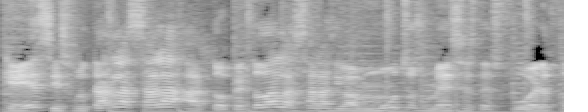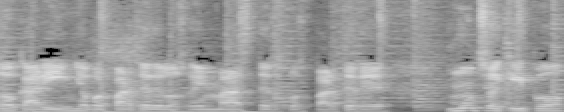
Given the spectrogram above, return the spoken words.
que es disfrutar la sala a tope. Todas las salas llevan muchos meses de esfuerzo, cariño por parte de los Game Masters, por parte de mucho equipo,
